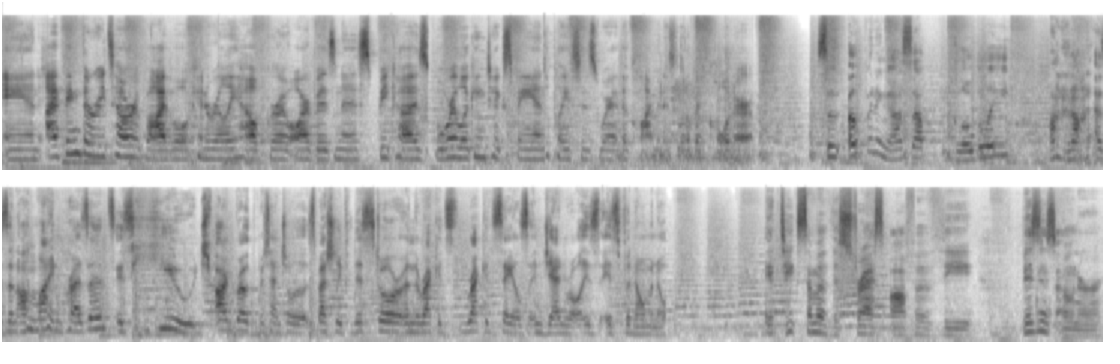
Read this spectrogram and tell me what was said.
And I think the retail revival can really help grow our business because we're looking to expand to places where the climate is a little bit colder. So opening us up globally on an, as an online presence is huge. Our growth potential, especially for this store and the record, record sales in general, is, is phenomenal. It takes some of the stress off of the business owner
